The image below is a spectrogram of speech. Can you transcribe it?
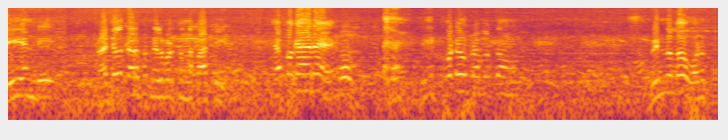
చేయండి. ప్రజల తరఫున నిలబడుతున్న పార్టీ. చెప్పగానే ఈ కూటమి ప్రభుత్వం వెన్నులో వణుకు.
